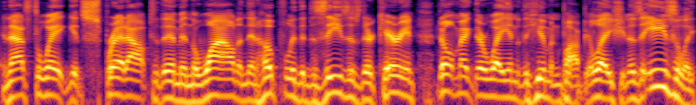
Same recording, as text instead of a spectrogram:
And that's the way it gets spread out to them in the wild. And then hopefully the diseases they're carrying don't make their way into the human population as easily.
